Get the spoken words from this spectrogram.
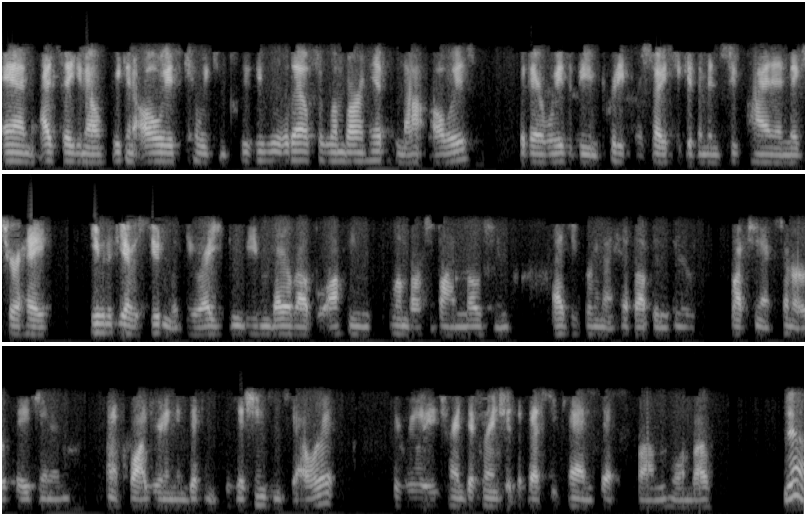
and I'd say, you know, we can always, can we completely rule it out for lumbar and hip? Not always, but there are ways of being pretty precise to get them in supine and make sure, hey, even if you have a student with you, right, you can be even better about blocking lumbar spine motion as you bring that hip up into flexion, external rotation, and kind of quadrating in different positions and scour it to really try and differentiate the best you can hip from lumbar. Yeah.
